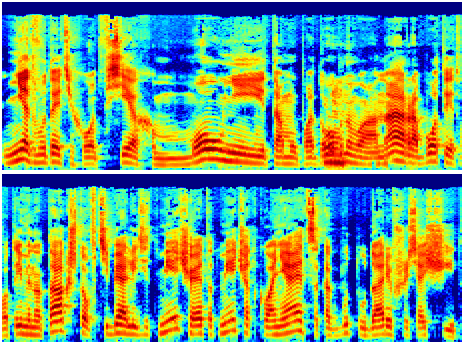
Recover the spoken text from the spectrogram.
нет вот этих вот всех молний и тому подобного. Yeah. Она работает вот именно так, что в тебя летит меч, а этот меч отклоняется, как будто ударившись о щит.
